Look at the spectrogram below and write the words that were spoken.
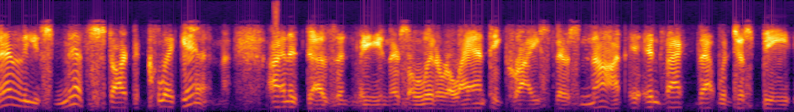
then these myths start to click in. And it doesn't mean there's a literal antichrist. There's not. In fact, that would just be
